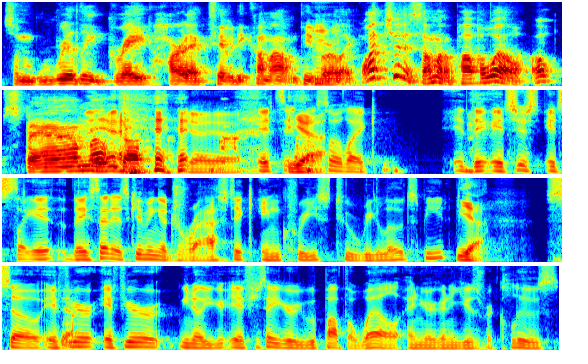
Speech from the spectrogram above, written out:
some really great hard activity come out and people are Mhm. like, "Watch this! I'm gonna pop a well." Oh, spam. Yeah. yeah, yeah. It's, it's Yeah. also like it, it's just it's like it, they said it's giving a drastic increase to reload speed. yeah. So if Yeah. you're if you're you know you if you say you're, you pop the well and you're going to use recluse,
